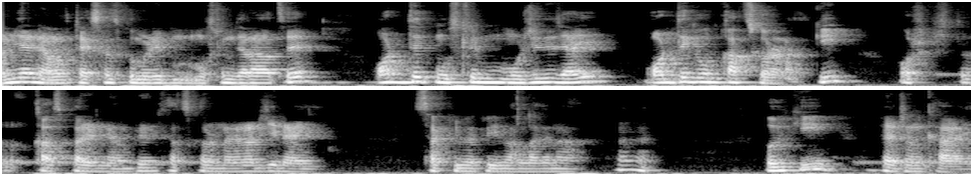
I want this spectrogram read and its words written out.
আমি জানি না, আমাদের টেক্সাস কমিউনিটি মুসলিম যারা আছে অর্ধেক মুসলিম মসজিদে যাই অর্ধেক এবং কাজ করে না। কি? অসুস্থ কাজ পারে না ব্রেন কাজ করে না এনার্জি নাই চাকরি বাকরি ভালো লাগে না হ্যাঁ। ওই কি? পেনশন খায়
